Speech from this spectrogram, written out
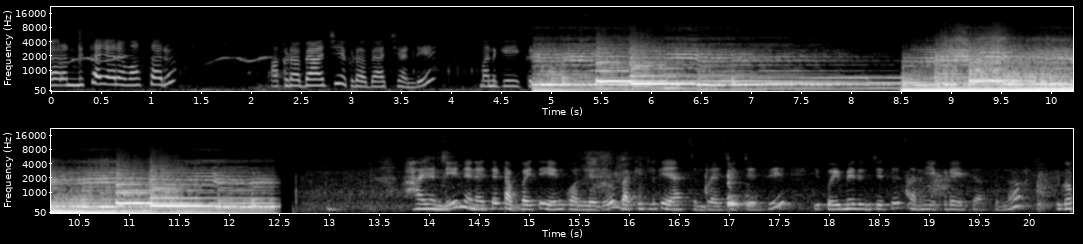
ఎవరైనా మిస్ అయ్యారేమో వస్తారు. అక్కడ బ్యాచ్ ఇక్కడ బ్యాచ్ అండి. మనకి ఇక్కడ హాయ్ అండి. నేనైతే టబ్ అయితే ఏం కొనలేదు. బకెట్లకి వేస్తాను రైస్ వచ్చేసి ఈ పొయ్యి మీద ఉంచేసేసి అన్నీ ఇక్కడే వేసేస్తున్నాను. ఇగో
